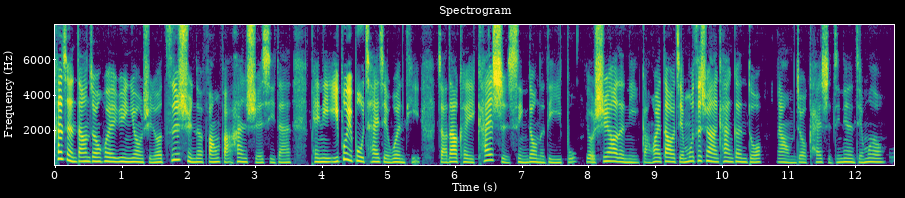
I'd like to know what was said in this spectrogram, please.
课程当中会运用许多咨询的方法和学习单，陪你一步一步拆解问题，找到可以开始行动的第一步。有需要的你，赶快到节目资讯栏看更多。那我们就开始今天的节目喽。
